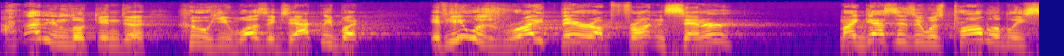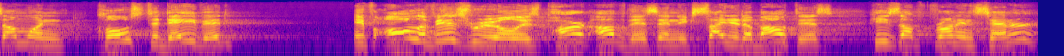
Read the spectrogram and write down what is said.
I, I didn't look into who he was exactly, but if he was right there up front and center, my guess is it was probably someone close to David if all of Israel is part of this and excited about this, he's up front and center.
